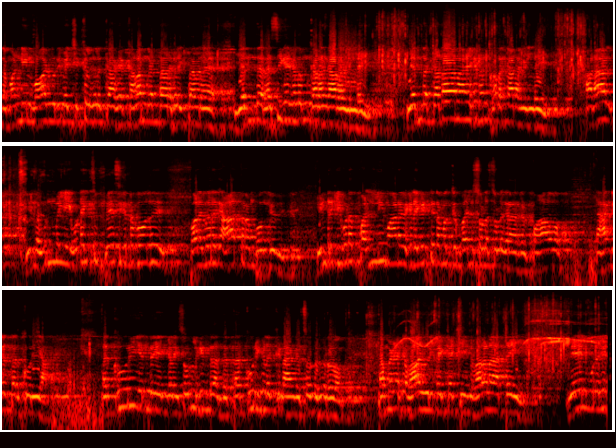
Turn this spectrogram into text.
இந்த மண்ணின் வாழ்வுரிமை சிக்கல்களுக்காக களம் கண்டார்களை தவிர எந்த ரசிகர்களும் கலங்காடவில்லை. எந்த கதாநாயகனும் கலங்காடவில்லை. ஆனால் இந்த உண்மையை உடைத்து பேசுகின்ற போது பல பேருக்கு ஆத்திரம் பொங்குது. இன்றைக்கு கூட பள்ளி மாணவிகளை விட்டு நமக்கு பதில் சொல்ல சொல்லுகிறார்கள். பாவம். நாங்கள் தற்கூரியா? தற்கூரி என்று எங்களை சொல்கின்ற அந்த தற்கூரிகளுக்கு நாங்கள் சொல்லுகிறோம். தமிழக வாழ்வுரிமை கட்சியின் வரலாற்றை வேல்முருகன்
